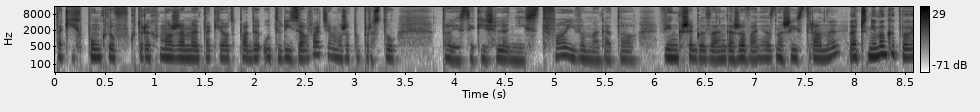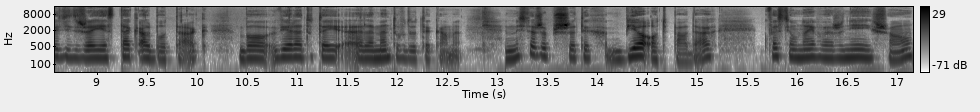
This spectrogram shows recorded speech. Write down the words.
takich punktów, w których możemy takie odpady utylizować a może po prostu to jest jakieś lenistwo i wymaga to większego zaangażowania z naszej strony? Znaczy nie mogę powiedzieć, że jest tak albo tak, bo wiele tutaj elementów dotykamy. Myślę, że przy tych bioodpadach kwestią najważniejszą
